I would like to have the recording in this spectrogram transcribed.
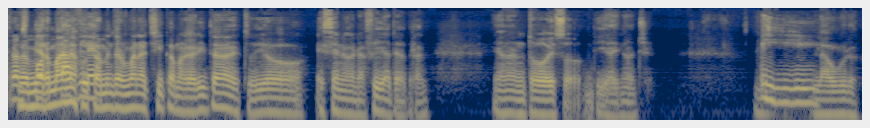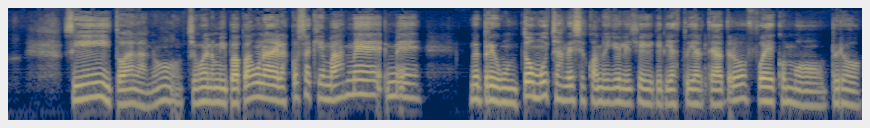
Bueno, mi hermana, transportable. justamente hermana chica, Margarita, estudió escenografía teatral. Y anda en todo eso, día y noche. Y Laburo. sí, toda la noche. Bueno, mi papá, una de las cosas que más me, me, me preguntó muchas veces cuando yo le dije que quería estudiar teatro fue como, pero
